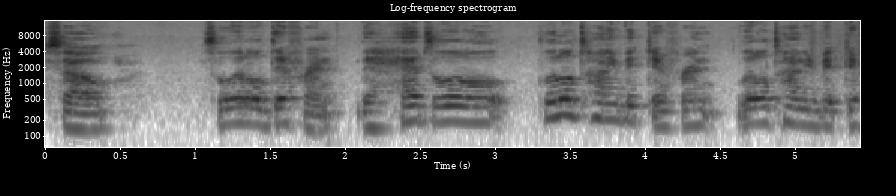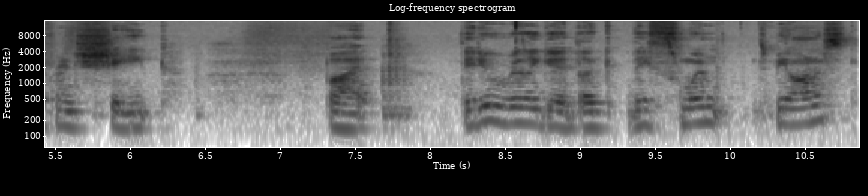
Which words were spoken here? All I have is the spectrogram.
So, it's a little different. The head's a little, little tiny bit different, little tiny bit different shape, but they do really good. Like, they swim, to be honest,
